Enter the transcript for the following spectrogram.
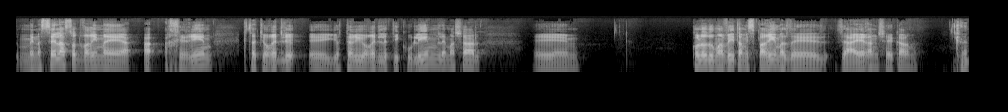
מנסה לעשות דברים אחרים, קצת יורד, יותר יורד לתיקולים למשל. כל עוד הוא מביא את המספרים, אז אה, זה הערן שהכרנו. כן.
